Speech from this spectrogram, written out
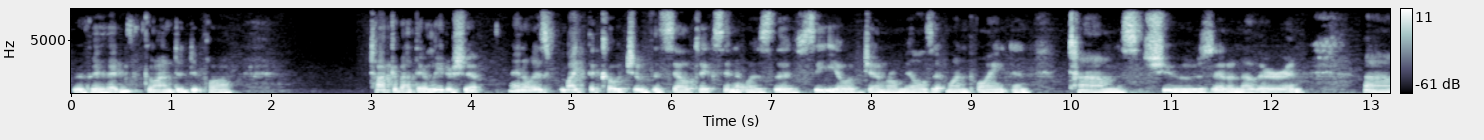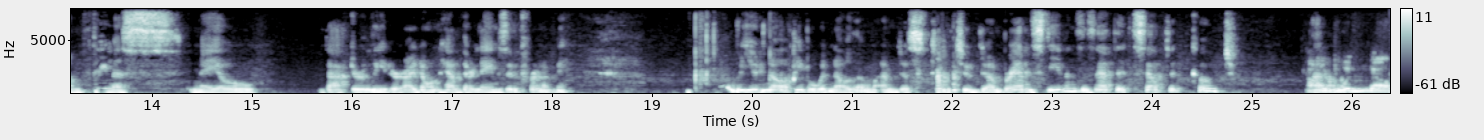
who had gone to DePauw talk about their leadership. And it was like the coach of the Celtics, and it was the CEO of General Mills at one point, and Tom's Shoes at another, and um, famous Mayo doctor leader. I don't have their names in front of me you'd know people would know them. I'm just too dumb. Brad Stevens is that the Celtic coach? I, I wouldn't know.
